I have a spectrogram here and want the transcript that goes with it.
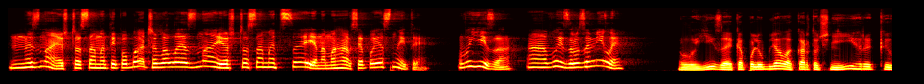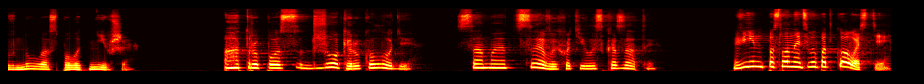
не знаю, що саме ти побачив, але знаю, що саме це я намагався пояснити. Луїза, а ви зрозуміли? Луїза, яка полюбляла карточні ігри, кивнула, сполотнівши. Атропос Джокер у колоді. Саме це ви хотіли сказати. Він посланець випадковості.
